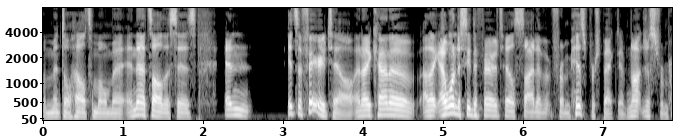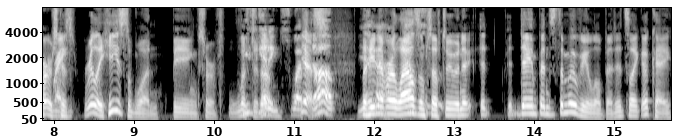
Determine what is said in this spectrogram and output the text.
a mental health moment, and that's all this is. And it's a fairy tale, and I kind of like I want to see the fairy tale side of it from his perspective, not just from hers, Right. because really he's the one being sort of lifted up. getting up. swept Yes. up. but he never allows himself to, and it, it, it dampens the movie a little bit. It's like okay,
